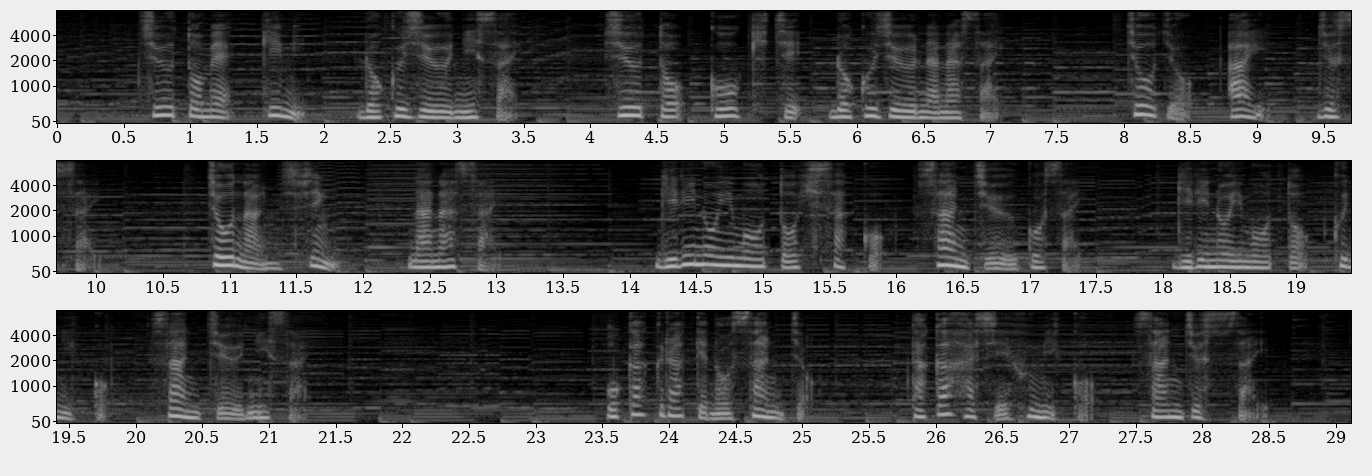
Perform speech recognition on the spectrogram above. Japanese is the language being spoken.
姑君62歳。舅幸吉67歳。長女愛10歳。長男真7歳。義理の妹久子35歳。義理の妹邦子32歳。岡倉家の三女高橋文子30歳。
